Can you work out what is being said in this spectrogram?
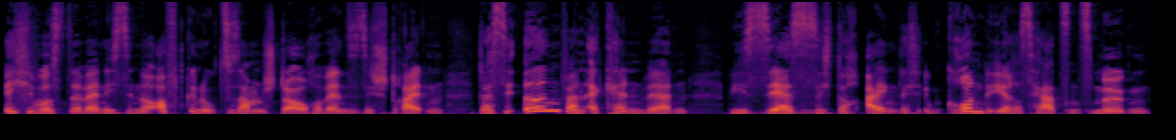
Ich wusste, wenn ich sie nur oft genug zusammenstauche, wenn sie sich streiten, dass sie irgendwann erkennen werden, wie sehr sie sich doch eigentlich im Grunde ihres Herzens mögen.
